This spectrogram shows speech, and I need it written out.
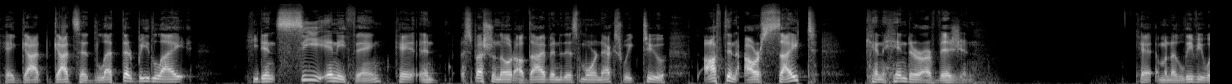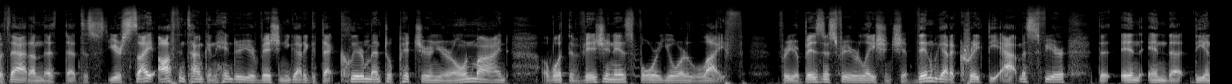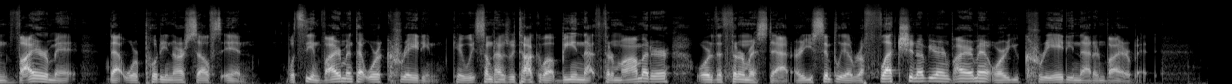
Okay, God God said, "Let there be light." He didn't see anything. Okay, and a special note, I'll dive into this more next week too. Often our sight can hinder our vision. Okay, I'm going to leave you with that on this, that this, your sight oftentimes can hinder your vision. You got to get that clear mental picture in your own mind of what the vision is for your life for your business, for your relationship. Then we got to create the atmosphere that in in the the environment that we're putting ourselves in. What's the environment that we're creating? Okay, we sometimes we talk about being that thermometer or the thermostat. Are you simply a reflection of your environment or are you creating that environment?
